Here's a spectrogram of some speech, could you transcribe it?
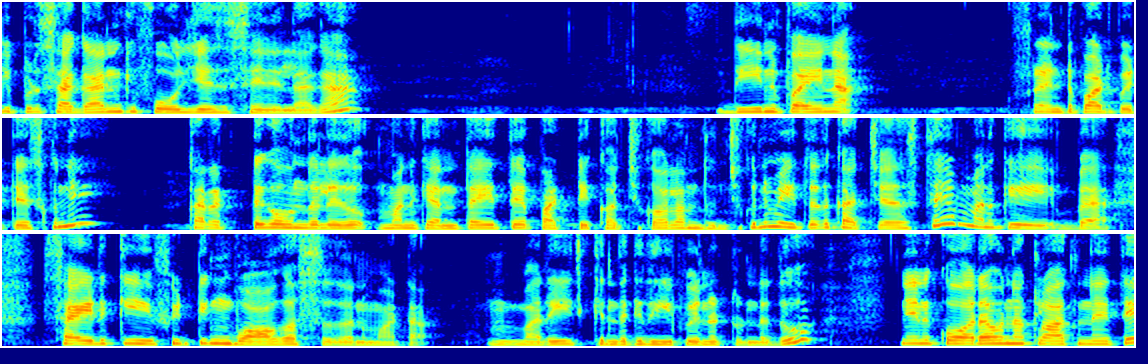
ఇప్పుడు సగానికి ఫోల్డ్ చేసేసేయండి ఇలాగా. దీనిపైన ఫ్రంట్ పార్ట్ పెట్టేసుకుని కరెక్ట్గా ఉందో లేదో మనకి ఎంత అయితే పట్టి కచ్చుకోవాలో అంత ఉంచుకుని మిగతాది కట్ చేస్తే మనకి బ్యా సైడ్కి ఫిట్టింగ్ బాగా వస్తుంది అనమాట మరీ కిందకి దిగిపోయినట్టు ఉండదు నేను కూర ఉన్న క్లాత్ని అయితే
